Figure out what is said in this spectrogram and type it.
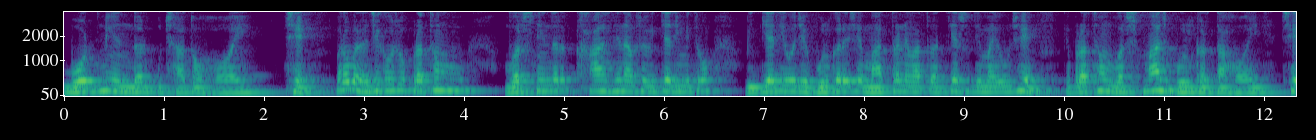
બોર્ડની અંદર પૂછાતો હોય છે. બરાબર? હજી કહું છું, પ્રથમ વર્ષની અંદર ખાસ ધ્યાન આપશો વિદ્યાર્થી મિત્રો. વિદ્યાર્થીઓ જે ભૂલ કરે છે, માત્ર ને માત્ર અત્યાર સુધીમાં એવું છે કે પ્રથમ વર્ષમાં જ ભૂલ કરતા હોય છે.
